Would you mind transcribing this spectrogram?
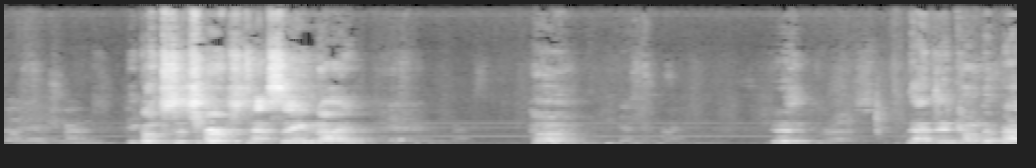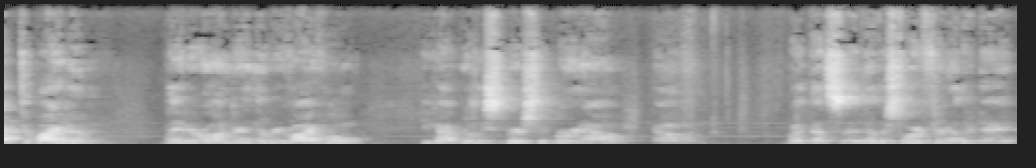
Go to church. He goes to church that same night. Huh? He doesn't rest. Did it? That did come to back to bite him later on during the revival. He got really spiritually burnt out. Um, but that's another story for another day.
